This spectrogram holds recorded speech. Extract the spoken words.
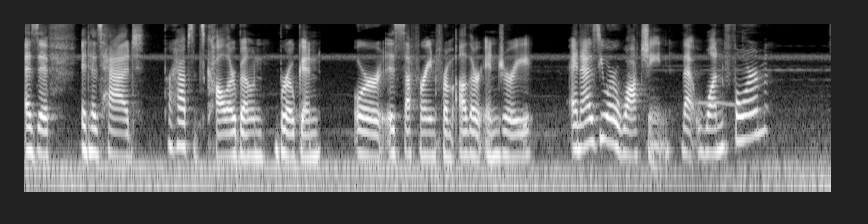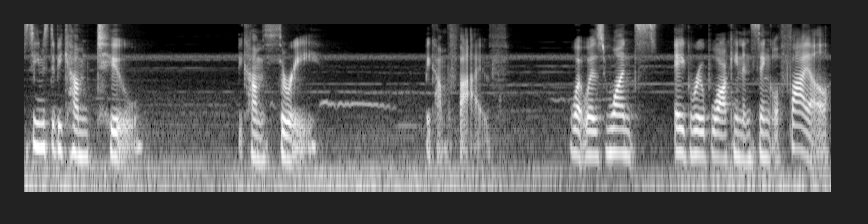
as if it has had perhaps its collarbone broken or is suffering from other injury. And as you are watching, that one form seems to become two, become three, become five. What was once a group walking in single file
